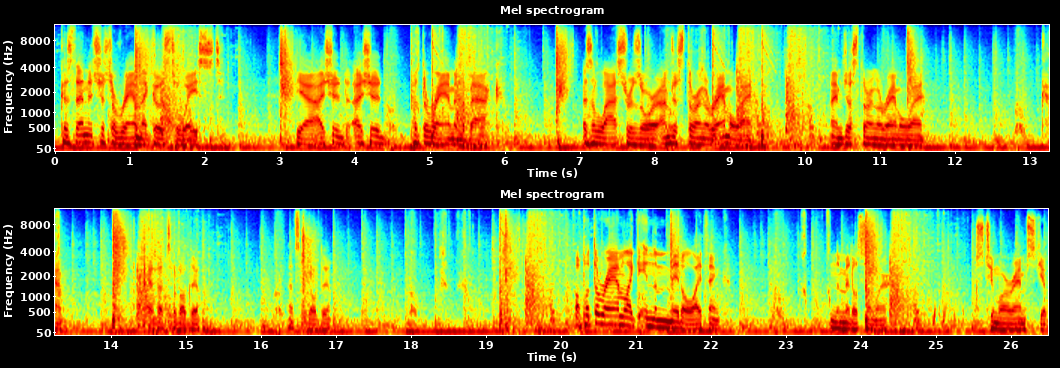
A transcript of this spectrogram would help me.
Because then it's just a ram that goes to waste. Yeah, I should I should put the ram in the back. As a last resort. I'm just throwing a ram away. I'm just throwing a ram away. Okay. Okay, that's what I'll do. That's what I'll do. I'll put the ram, like, in the middle, I think. In the middle somewhere. Just two more rams, yep.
